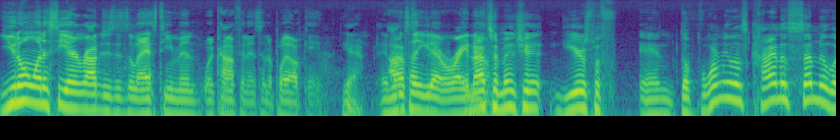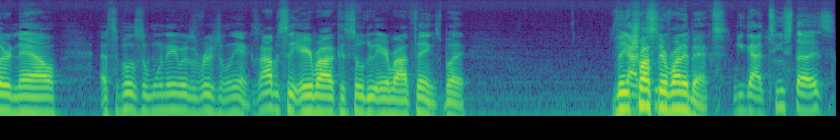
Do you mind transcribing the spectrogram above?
You don't want to see Aaron Rodgers as the last team in with confidence in a playoff game. Yeah, and I'm telling you that right and now. not to mention years before, and the formula's kind of similar now as opposed to when they was originally in. Because obviously, A Rod can still do A Rod things, but they trust two- their running backs. You got two studs.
